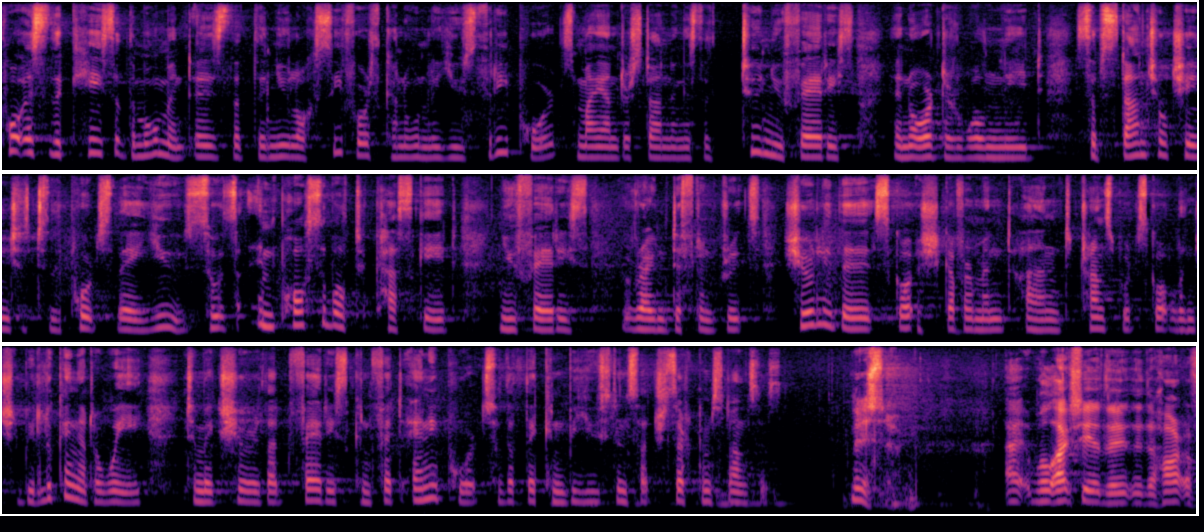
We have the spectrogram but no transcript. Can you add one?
what is the case at the moment is that the new Loch Seaforth can only use three ports. My understanding is that two new ferries in order will need substantial changes to the ports they use. So it's impossible to cascade new ferries around different routes. Surely the Scottish Government and Transport Scotland should be looking at a way to make sure that ferries can fit any port so that they can be used in such circumstances. Minister. Uh, well, actually, at the, the heart of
